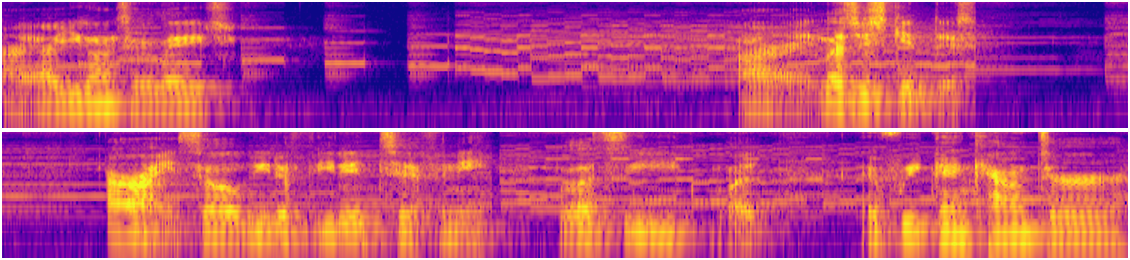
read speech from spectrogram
Alright, are you going to the age? Alright, let's just skip this. Alright, so we defeated Tiffany. Let's see what if we can counter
